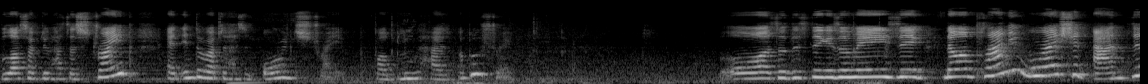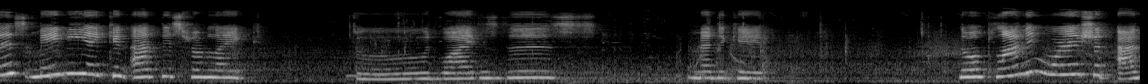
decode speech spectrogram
Velociraptor has a stripe, and Indoraptor has an orange stripe, while Blue has a blue stripe. Oh, so this thing is amazing. Now I'm planning where I should add this. Maybe I can add this from like, dude, why is this? Medicaid. Now I'm planning where I should add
